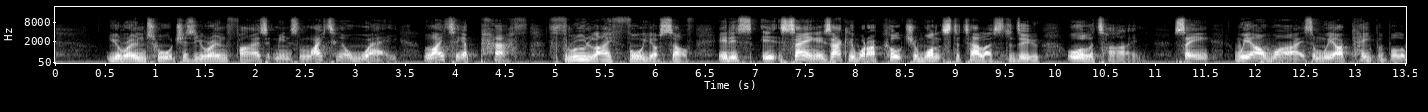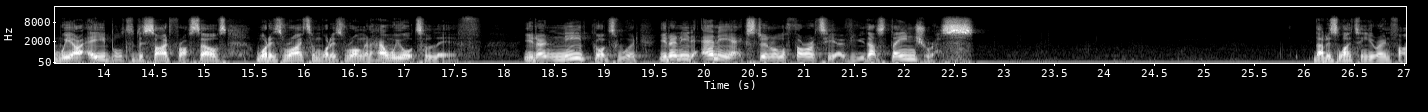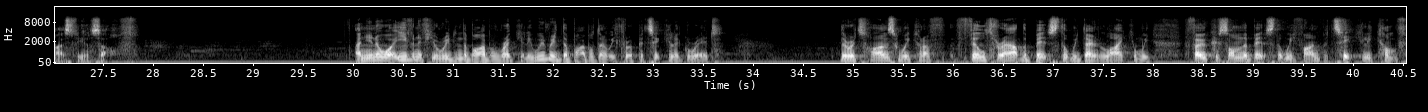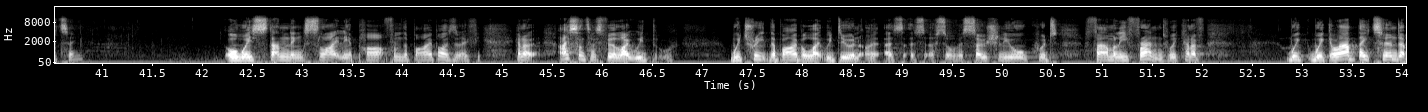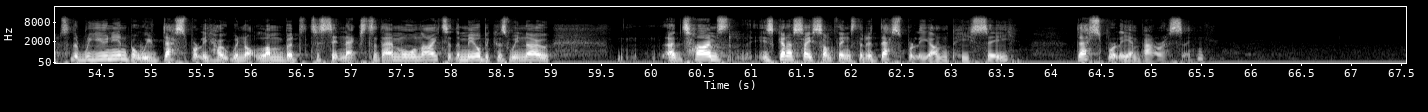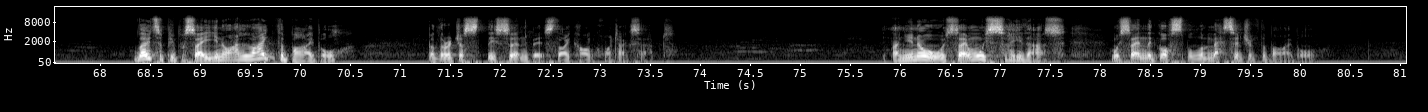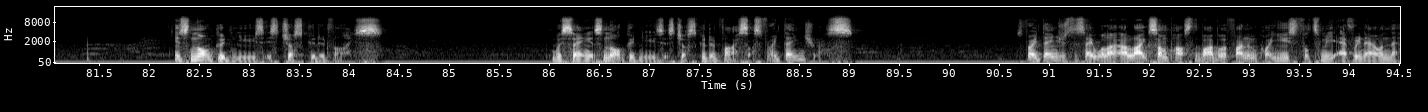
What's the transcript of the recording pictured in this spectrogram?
your own torches, your own fires. It means lighting a way, lighting a path through life for yourself. It is it's saying exactly what our culture wants to tell us to do all the time. Saying we are wise and we are capable and we are able to decide for ourselves what is right and what is wrong and how we ought to live. You don't need God's word. You don't need any external authority over you. That's dangerous. That is lighting your own fires for yourself. And you know what? Even if you're reading the Bible regularly, we read the Bible, don't we, through a particular grid. There are times when we kind of filter out the bits that we don't like and we focus on the bits that we find particularly comforting. Always standing slightly apart from the Bible. I don't know if you, you know, I sometimes feel like we, we treat the Bible like we do an, a, a, a, sort of a socially awkward family friend. We're kind of, we, we're glad they turned up to the reunion, but we desperately hope we're not lumbered to sit next to them all night at the meal because we know at times he's going to say some things that are desperately un PC desperately embarrassing. Loads of people say, you know, I like the Bible, but there are just these certain bits that I can't quite accept. And you know what we're saying? When we say that, we're saying the gospel, the message of the Bible, it's not good news, it's just good advice. We're saying it's not good news, it's just good advice. That's very dangerous. It's very dangerous to say, well, I, I, like some parts of the Bible, I find them quite useful to me every now and then.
